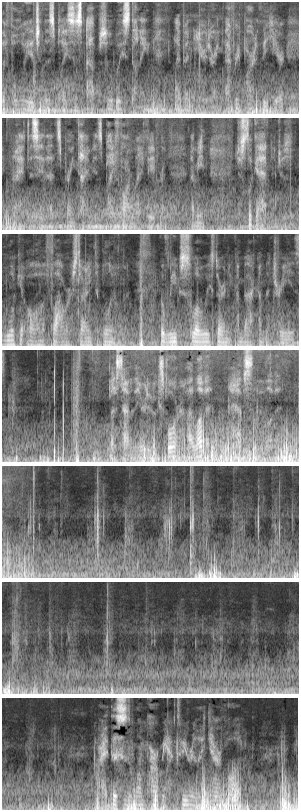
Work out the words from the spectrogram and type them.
The foliage in this place is absolutely stunning. I've been here during every part of the year, and I have to say that springtime is by far my favorite. I mean, just look at just look at all the flowers starting to bloom, the leaves slowly starting to come back on the trees. Best time of the year to explore. I love it. I absolutely love it. This is the one part we have to be really careful of.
